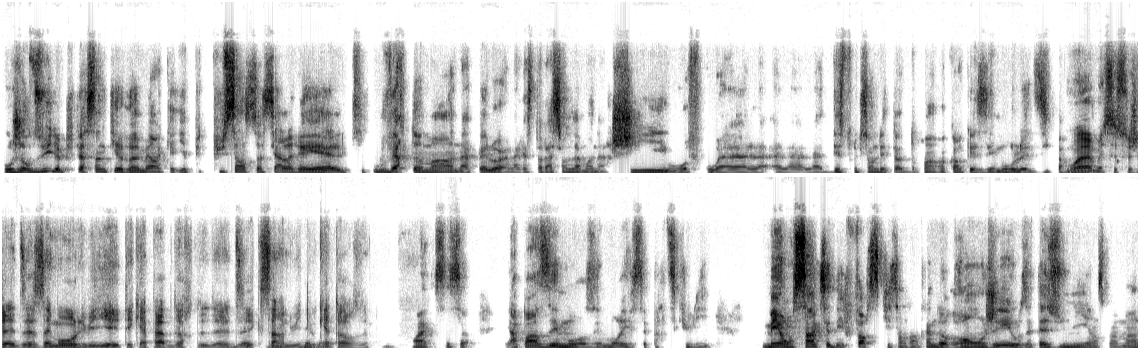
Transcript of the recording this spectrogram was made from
Aujourd'hui, il n'y a plus personne qui remet en... Il n'y a plus de puissance sociale réelle qui ouvertement en appelle à la restauration de la monarchie ou, à, la, destruction de l'État de droit, encore que Zemmour le dit par Oui, mais c'est ça, j'allais dire. Zemmour, lui, il a été capable de, dire que sans lui, Louis XIV. Oui, c'est ça. À part Zemmour, Zemmour, c'est particulier. Mais on sent que c'est des forces qui sont en train de ronger aux États-Unis en ce moment,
